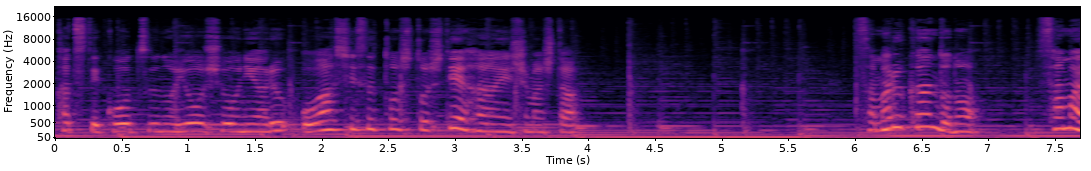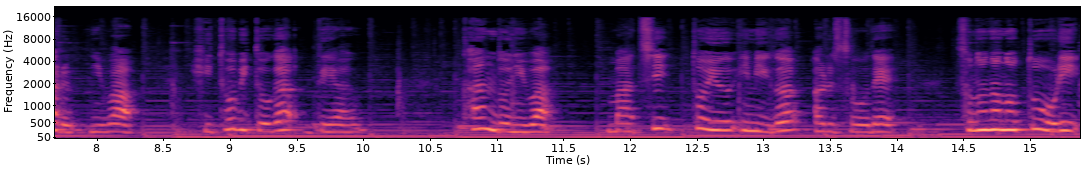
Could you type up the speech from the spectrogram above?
かつて交通の要衝にあるオアシス都市として繁栄しました。サマルカンドのサマルには人々が出会う。カンドには町という意味があるそうでその名の通り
